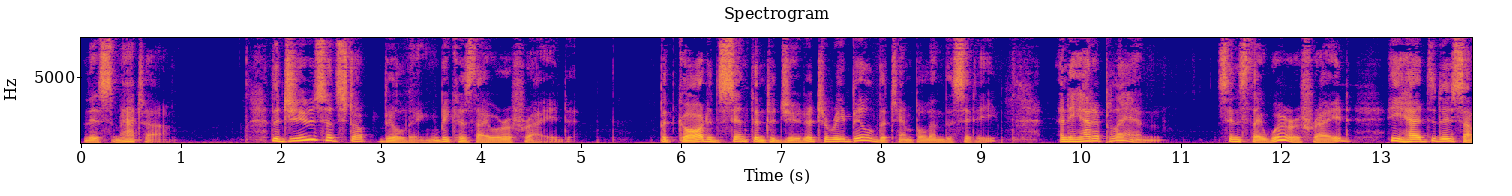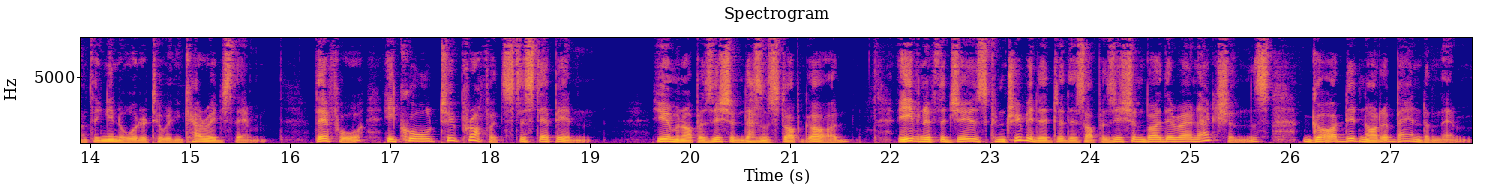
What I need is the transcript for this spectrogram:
this matter. The Jews had stopped building because they were afraid. But God had sent them to Judah to rebuild the temple and the city, and he had a plan. Since they were afraid, he had to do something in order to encourage them. Therefore, he called two prophets to step in. Human opposition doesn't stop God. Even if the Jews contributed to this opposition by their own actions, God did not abandon them.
